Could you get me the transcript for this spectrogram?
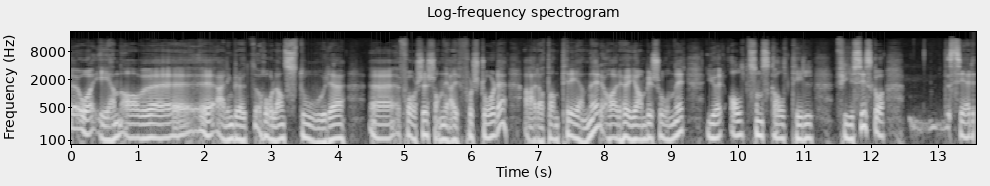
eh, og en av eh, Erling Braut Haalands store Forser, sånn jeg forstår det, er at han trener, har høye ambisjoner, gjør alt som skal til fysisk. og ser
